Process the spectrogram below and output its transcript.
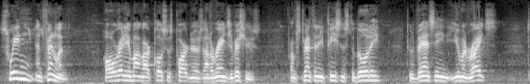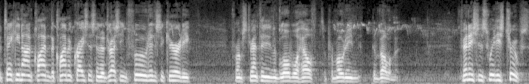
Sweden and Finland are already among our closest partners on a range of issues, from strengthening peace and stability to advancing human rights to taking on climate, the climate crisis and addressing food insecurity, from strengthening the global health to promoting development. Finnish and Swedish troops.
